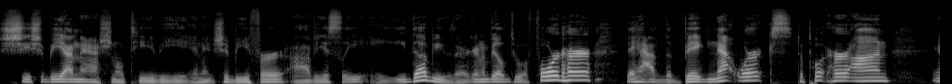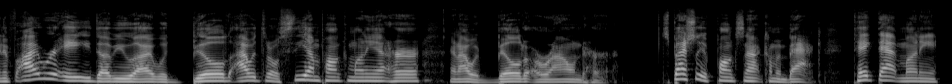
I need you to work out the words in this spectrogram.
she should be on national TV and it should be for obviously AEW. They're going to be able to afford her. They have the big networks to put her on. And if I were AEW, I would build, I would throw CM Punk money at her and I would build around her, especially if Punk's not coming back. Take that money,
